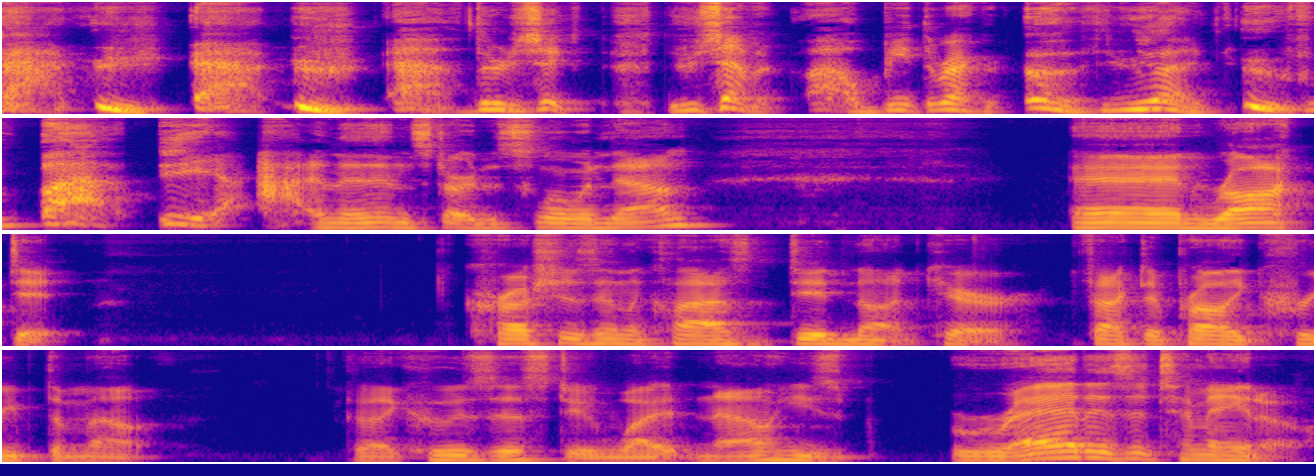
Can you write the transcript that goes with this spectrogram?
ah, ah, ah, 36, 37. I'll beat the record. 39, ah, yeah. And then started slowing down and rocked it. Crushes in the class did not care. In fact, I probably creeped them out. They're like, who's this dude? Why now he's red as a tomato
